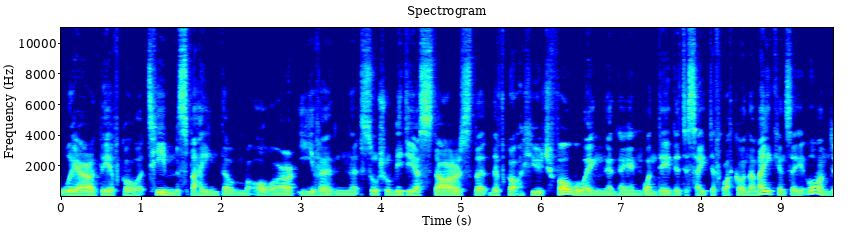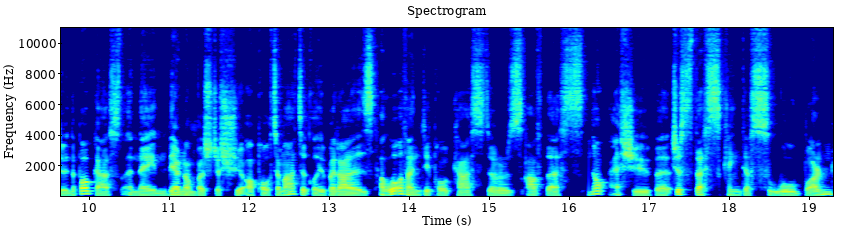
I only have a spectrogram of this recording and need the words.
where they've got teams behind them or even social media stars that they've got a huge following and then one day they decide to flick on the mic and say, Oh, I'm doing the podcast and then their numbers just shoot up automatically. Whereas a lot of indie podcasters have this not issue, but just this kind of slow burn,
